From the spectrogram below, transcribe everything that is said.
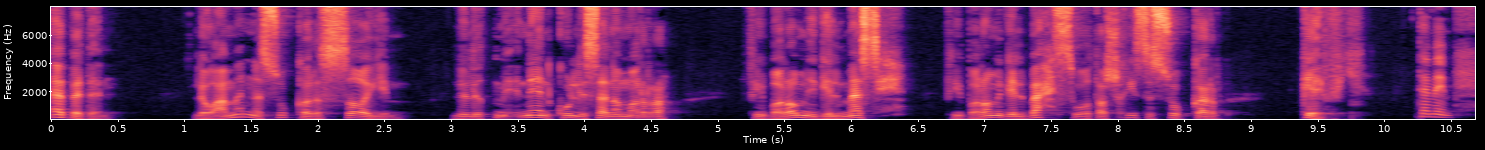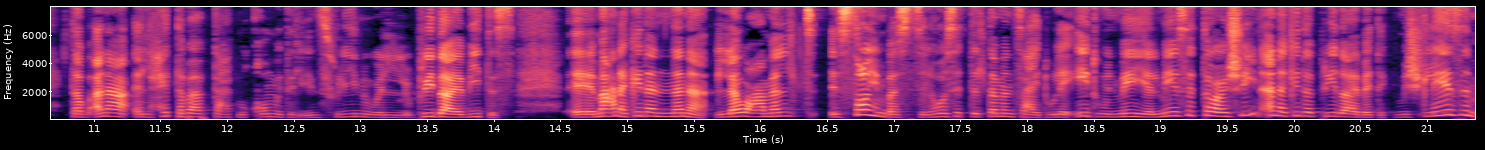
أبدا. لو عملنا السكر الصايم للاطمئنان كل سنة مرة في برامج المسح في برامج البحث وتشخيص السكر كافي. تمام. طب أنا الحتة بقى بتاعت مقاومة الإنسولين وال pre-diabetes آه معنى كده إن أنا لو عملت الصايم بس اللي هو 6 ل 8 ساعات ولقيته من 100 ل 126 أنا كده pre-diabetic مش لازم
